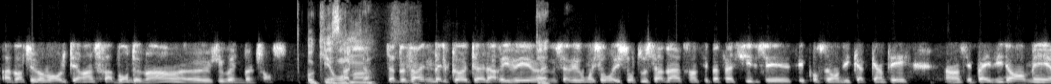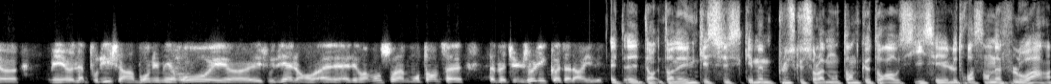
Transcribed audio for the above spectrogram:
à partir du moment où le terrain sera bon demain, euh, je vois une bonne chance. Ok, Romain. Ça peut faire une belle cote à l'arrivée. euh, Ouais. Vous savez, bon, ils sont, ils sont tous à battre. Hein, c'est pas facile. C'est, c'est course de handicap quinté. Hein, c'est pas évident, mais euh, mais euh, la pouliche a un bon numéro et, euh, et je vous dis, elle, en- elle, elle est vraiment sur la montante. Ça, ça peut être une jolie cote à l'arrivée. T'en t'en as une qui est, qui est même plus que sur la montante que tu auras aussi, c'est le 309 Loire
